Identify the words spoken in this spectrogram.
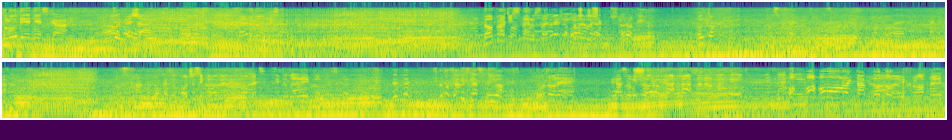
Kľud je dneska. No, pešák. Smeru do pešáka. Do protismeru sleduješ? Počujem, však čo robí? On to... To sú To to pokazil. O čo si komentuje vôbec? Si to zariekol ten smer. Toto sa mi snad sníva. Toto ne. Ja som myslel, čo robí? Toto sa na to byť. Ohoj, tak toto. Aj chlapec.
